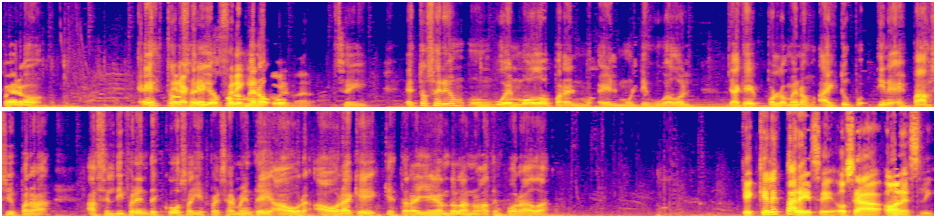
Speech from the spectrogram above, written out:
Pero esto Mira sería por lo menos. cool, sí, esto sería un, un buen modo para el, el multijugador, ya que por lo menos ahí tú tienes espacios para hacer diferentes cosas y especialmente ahora, ahora que, que estará llegando la nueva temporada. ¿Qué, ¿Qué les parece? O sea, honestly.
